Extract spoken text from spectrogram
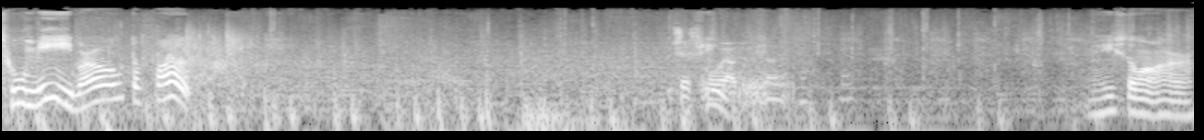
to me, bro. What the fuck? Just chasing away out the. He's still on her.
